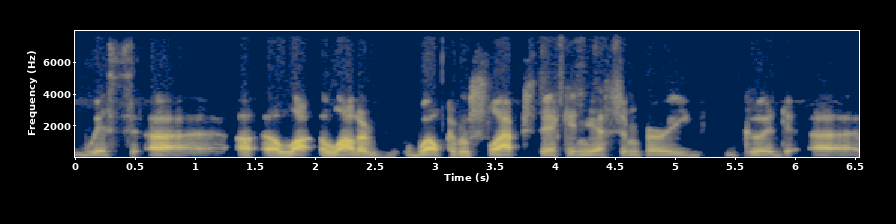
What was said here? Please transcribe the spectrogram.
with uh, a, lot a lot of welcome slapstick and yes some very good uh,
